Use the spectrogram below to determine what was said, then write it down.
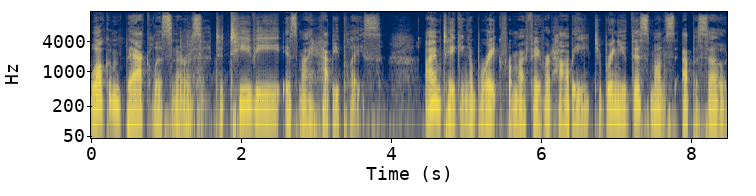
Welcome back, listeners, to TV is My Happy Place. I am taking a break from my favorite hobby to bring you this month's episode.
